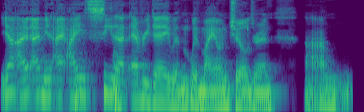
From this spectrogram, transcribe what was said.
Yeah, I, I mean, I, I, see that every day with with my own children. Um,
